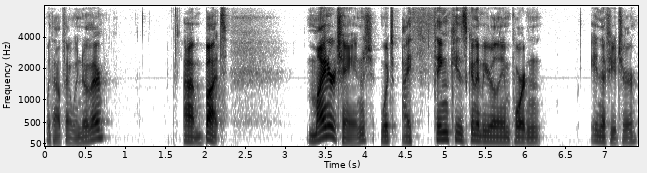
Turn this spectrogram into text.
without that window there. Um, but minor change, which I think is going to be really important in the future,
